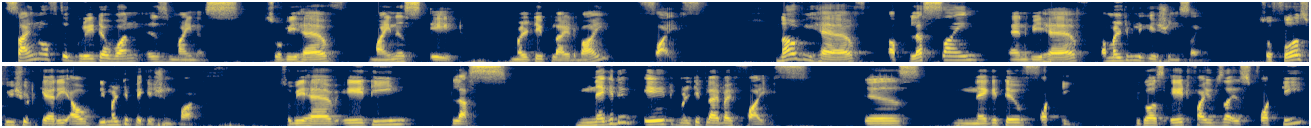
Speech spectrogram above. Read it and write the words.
Sign of the greater one is minus. So we have minus 8 multiplied by 5. Now we have a plus sign and we have a multiplication sign. So first we should carry out the multiplication part. So we have 18 plus negative 8 multiplied by 5 is negative 40 because 8 5s is 40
